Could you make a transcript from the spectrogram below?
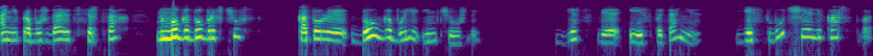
Они пробуждают в сердцах много добрых чувств, которые долго были им чужды. Бедствия и испытания есть лучшее лекарство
